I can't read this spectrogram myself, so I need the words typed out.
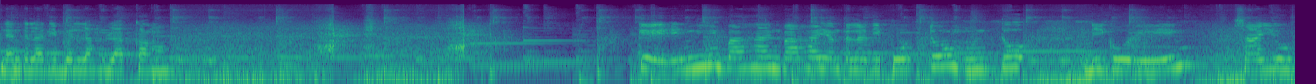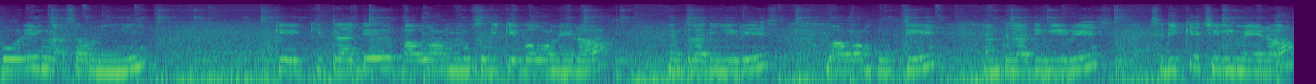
dan telah dibelah belakang. Okey, ini bahan-bahan yang telah dipotong untuk digoreng. Sayur goreng laksami. Okey, kita ada bawang sedikit bawang merah yang telah dihiris, bawang putih yang telah dihiris, sedikit cili merah,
